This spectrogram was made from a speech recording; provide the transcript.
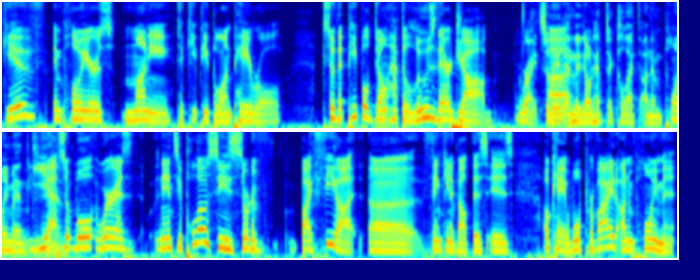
give employers money to keep people on payroll so that people don't have to lose their job Right. So they Uh, and they don't have to collect unemployment. Yeah. and- So well, whereas Nancy Pelosi's sort of by fiat uh, thinking about this is okay. We'll provide unemployment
